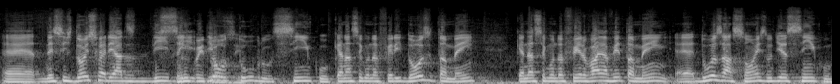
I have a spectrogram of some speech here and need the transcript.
é, nesses dois feriados de, de, de outubro, 5, que é na segunda-feira, e 12 também, que é na segunda-feira, vai haver também é, duas ações. No dia 5,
